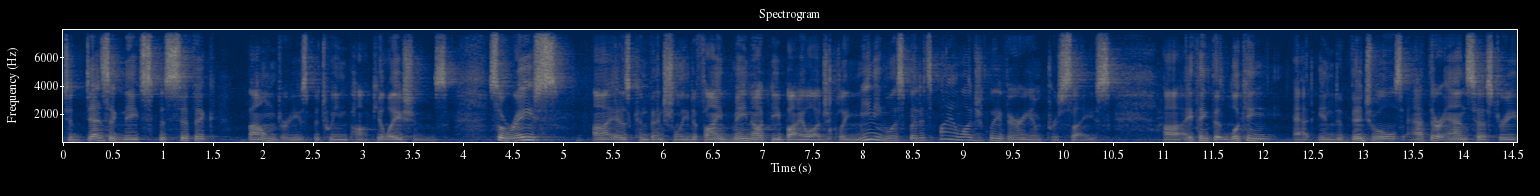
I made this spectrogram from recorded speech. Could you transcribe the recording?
to designate specific boundaries between populations. So race, uh, as conventionally defined, may not be biologically meaningless, but it's biologically very imprecise. Uh, I think that looking at individuals, at their ancestry,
